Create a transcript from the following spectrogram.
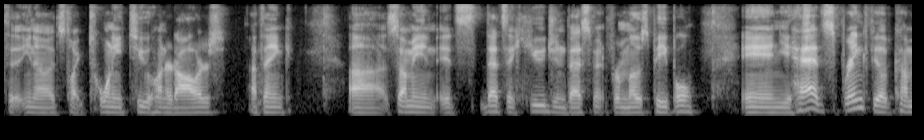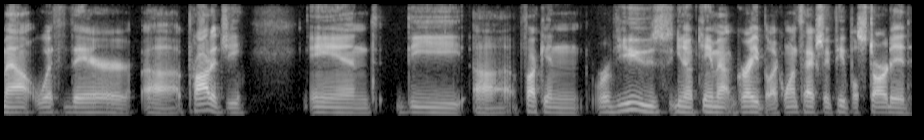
to you know it's like twenty two hundred dollars I think uh, so I mean, it's that's a huge investment for most people. And you had Springfield come out with their uh, Prodigy, and the uh, fucking reviews, you know, came out great. But like once actually people started,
